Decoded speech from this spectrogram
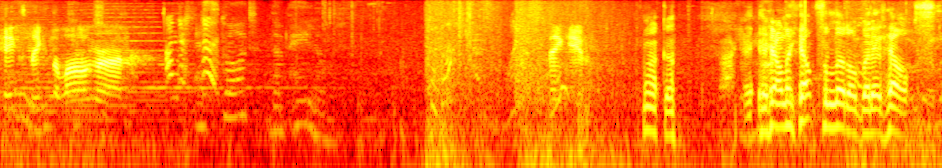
pigs making the long run. Escort the payload. Thank you. Welcome. It it only helps a little, but it helps.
